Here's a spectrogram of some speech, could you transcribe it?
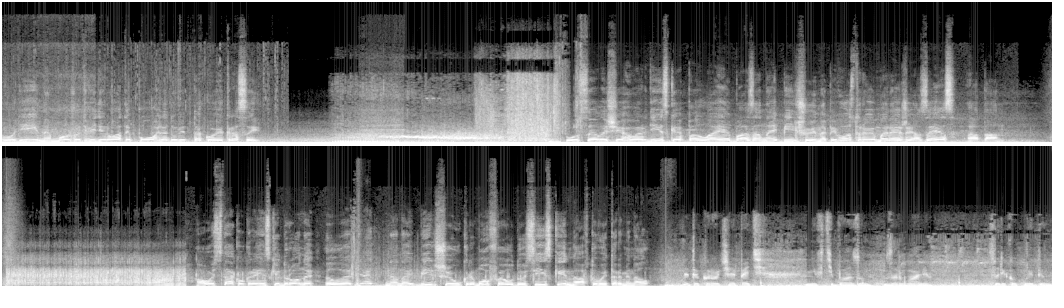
Водії не можуть відірвати погляду від такої краси. У селищі Гвардійське палає база найбільшої на півострові мережі АЗС Атан. А ось так українські дрони летять на найбільший у Криму феодосійський нафтовий термінал. Це, коротше, опять нефтебазу взорвали. Дым.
